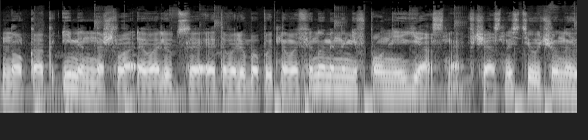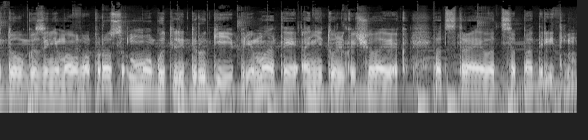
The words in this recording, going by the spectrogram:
Но как именно шла эволюция этого любопытного феномена не вполне ясно. В частности, ученых долго занимал вопрос, могут ли другие приматы, а не только человек, подстраиваться под ритм.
